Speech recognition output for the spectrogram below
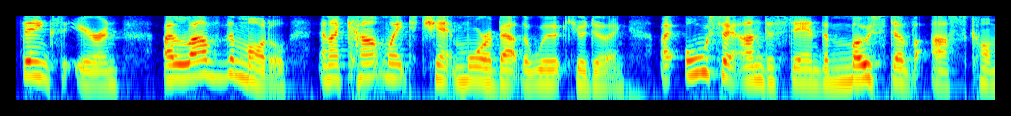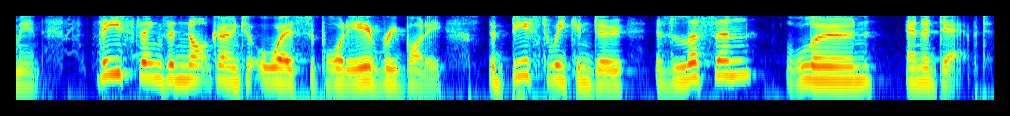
Thanks, Erin. I love the model and I can't wait to chat more about the work you're doing. I also understand the most of us comment. These things are not going to always support everybody. The best we can do is listen, learn, and adapt.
